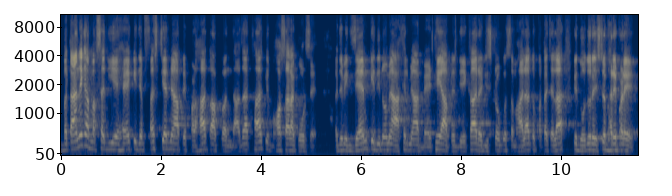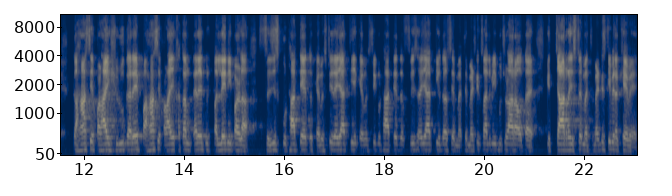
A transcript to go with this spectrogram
बताने का मकसद ये है कि जब फ़र्स्ट ईयर में आपने पढ़ा तो आपको अंदाज़ा था कि बहुत सारा कोर्स है। और जब एग्ज़ाम के दिनों में आखिर में आप बैठे, आपने देखा रजिस्टरों को संभाला तो पता चला कि दो दो रजिस्टर भरे पड़े कहाँ से पढ़ाई शुरू करें, कहाँ से पढ़ाई खत्म करें, कुछ पल्ले नहीं पड़ रहा। फिजिक्स को उठाते हैं तो केमिस्ट्री रह जाती है, केमिस्ट्री को उठाते हैं तो फिजिक्स रह जाती है, उधर से मैथमेटिक्स वाले भी बुछड़ा रहा होता है कि चार रजिस्टर मैथमेटिक्स के भी रखे हुए हैं।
